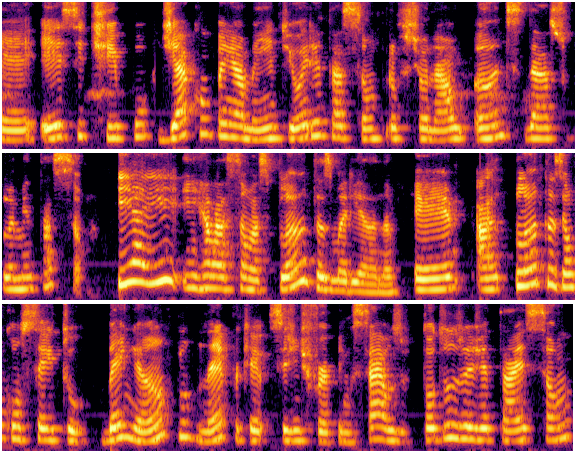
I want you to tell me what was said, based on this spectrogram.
é, esse tipo de acompanhamento e orientação profissional antes da suplementação. E aí, em relação às plantas, Mariana, é, a, plantas é um conceito bem amplo, né? Porque se a gente for pensar, os, todos os vegetais são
